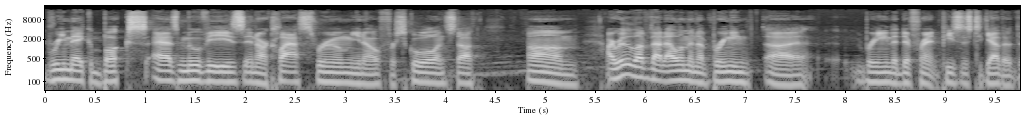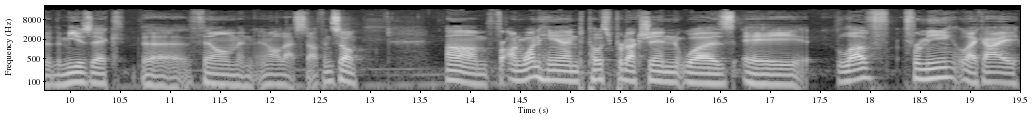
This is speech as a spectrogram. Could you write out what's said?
remake books as movies in our classroom, you know, for school and stuff. Um, I really loved that element of bringing uh, bringing the different pieces together, the the music, the film, and, and all that stuff. And so, um, for, on one hand, post production was a love for me. Like I,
